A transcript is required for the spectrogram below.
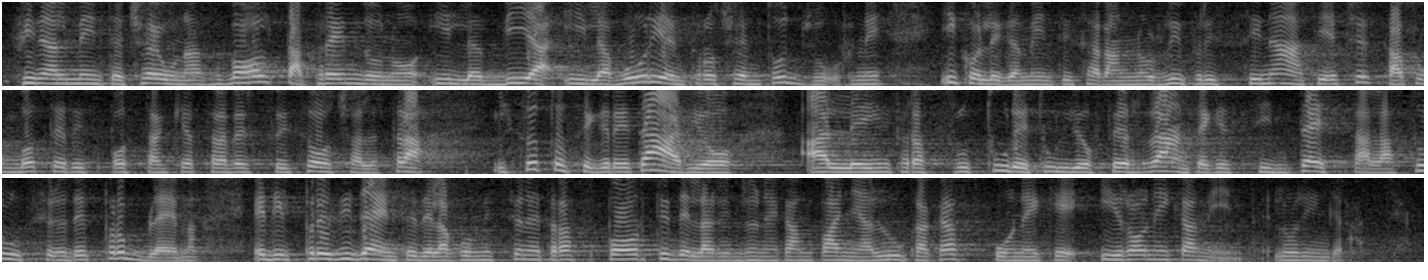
Finalmente c'è una svolta, prendono il via i lavori entro 100 giorni, i collegamenti saranno ripristinati e c'è stato un botta e risposta anche attraverso i social tra il sottosegretario alle infrastrutture Tullio Ferrante che si intesta alla soluzione del problema ed il presidente della Commissione Trasporti della Regione Campania Luca Cascone che ironicamente lo ringrazia.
